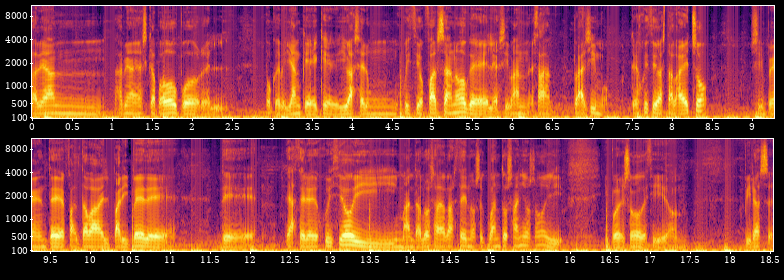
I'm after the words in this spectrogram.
Habían, habían escapado por el, porque veían que, iba a ser un juicio falsa, ¿no? que les iban, estaba clarísimo, que el juicio ya estaba hecho, simplemente faltaba el paripé de, de, hacer el juicio y mandarlos a la no sé cuántos años, ¿no? y, y por eso decidieron pirarse.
